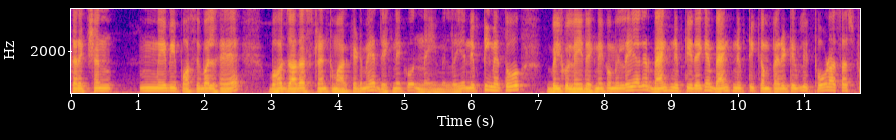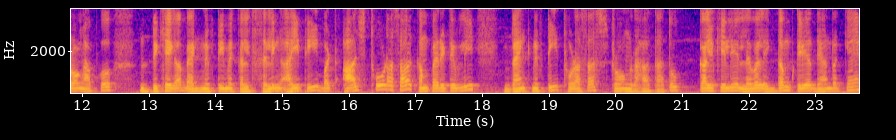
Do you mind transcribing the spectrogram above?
करेक्शन में भी पॉसिबल है। बहुत ज़्यादा स्ट्रेंथ मार्केट में देखने को नहीं मिल रही है। निफ्टी में तो बिल्कुल नहीं देखने को मिल रही है। अगर बैंक निफ्टी देखें, बैंक निफ्टी कंपैरेटिवली थोड़ा सा स्ट्रॉन्ग आपको दिखेगा। बैंक निफ्टी में कल सेलिंग आई थी बट आज थोड़ा सा कंपैरेटिवली बैंक निफ्टी थोड़ा सा स्ट्रॉन्ग रहा था। तो कल के लिए लेवल एकदम क्लियर ध्यान रखें।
